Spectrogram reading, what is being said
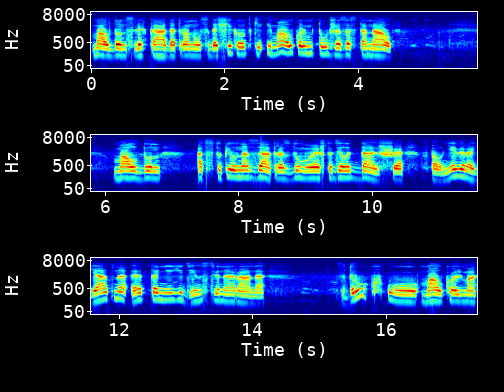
Малдун слегка дотронулся до щиколотки, и Малкольм тут же застонал. Малдун отступил назад, раздумывая, что делать дальше. Вполне вероятно, это не единственная рана — Вдруг у Малкольма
